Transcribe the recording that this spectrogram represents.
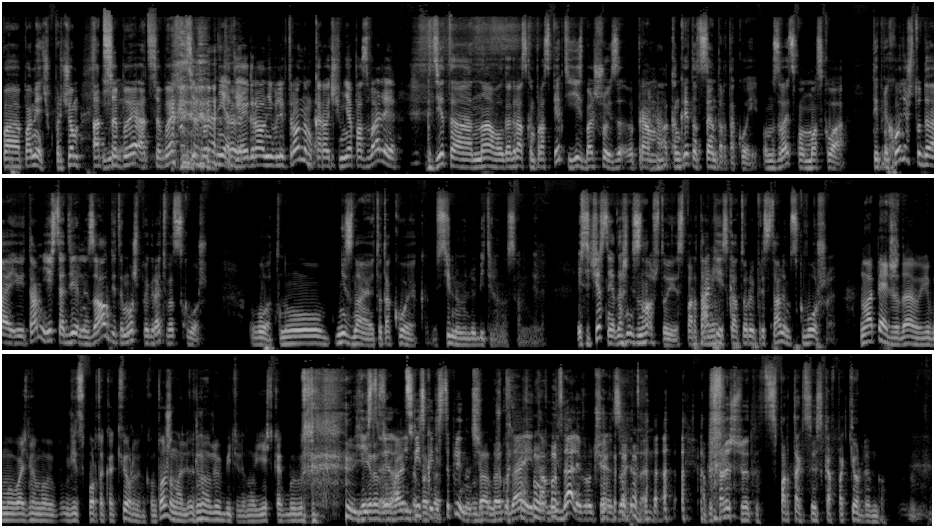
по, по мячику. Причем АЦБ, АЦБ. Типа, Нет, я играл не в электронном. Короче, меня позвали где-то на Волгоградском проспекте. Есть большой, прям Ага. конкретно центр такой. Он называется, по-моему, Москва. Ты приходишь туда, и там есть отдельный зал, где ты можешь поиграть в этот сквош. Вот. Ну, не знаю, это такое, как бы сильно на любителя, на самом деле. Если честно, я даже не знал, что и Спартак Мгм. есть, который представлен в сквоше. Ну, опять же, да, мы возьмем вид спорта как керлинг, он тоже на, на любителя, но есть как бы... Есть э, олимпийская только- дисциплина, на Да, да, секундочку, да. и там медали вручают за это. А представляешь, что это Спартак ЦСКА по керлингу?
